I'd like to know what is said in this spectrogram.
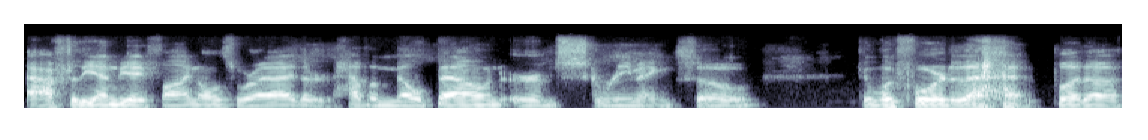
after the NBA finals, where I either have a meltdown or I'm screaming. So you can look forward to that. But uh,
